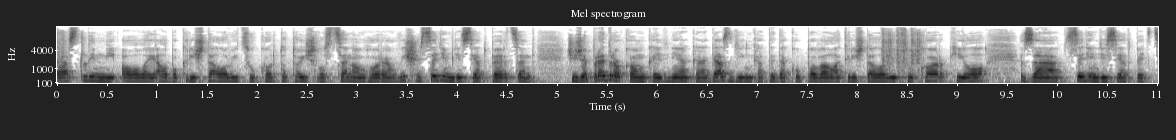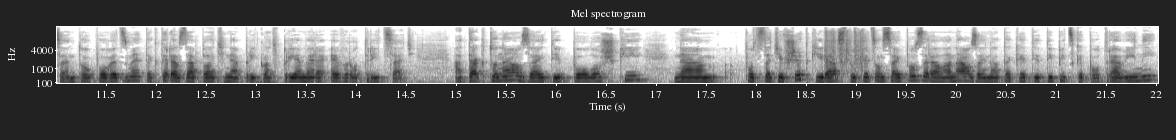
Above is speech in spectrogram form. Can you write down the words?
rastlinný olej alebo kryštálový cukor, toto išlo s cenou hore o vyše 70%. Čiže pred rokom, keď nejaká gazdinka teda kupovala kryštálový cukor kilo za 75 centov povedzme, tak teraz zaplatí napríklad v priemere euro 30. A takto naozaj tie položky nám v podstate všetky rastú. Keď som sa aj pozerala naozaj na také tie typické potraviny,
